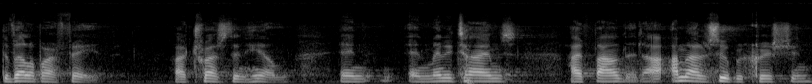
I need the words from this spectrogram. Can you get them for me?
develop our faith, our trust in Him. And, and many times I've found that I, I'm not a super Christian.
